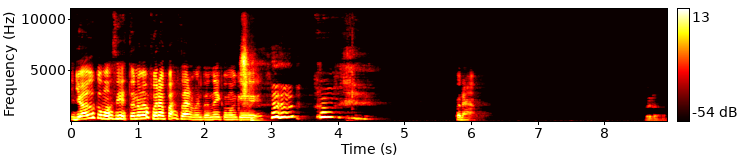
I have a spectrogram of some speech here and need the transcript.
yo hago como si esto no me fuera a pasar, ¿me entendés? Como que... Pero... Pero...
